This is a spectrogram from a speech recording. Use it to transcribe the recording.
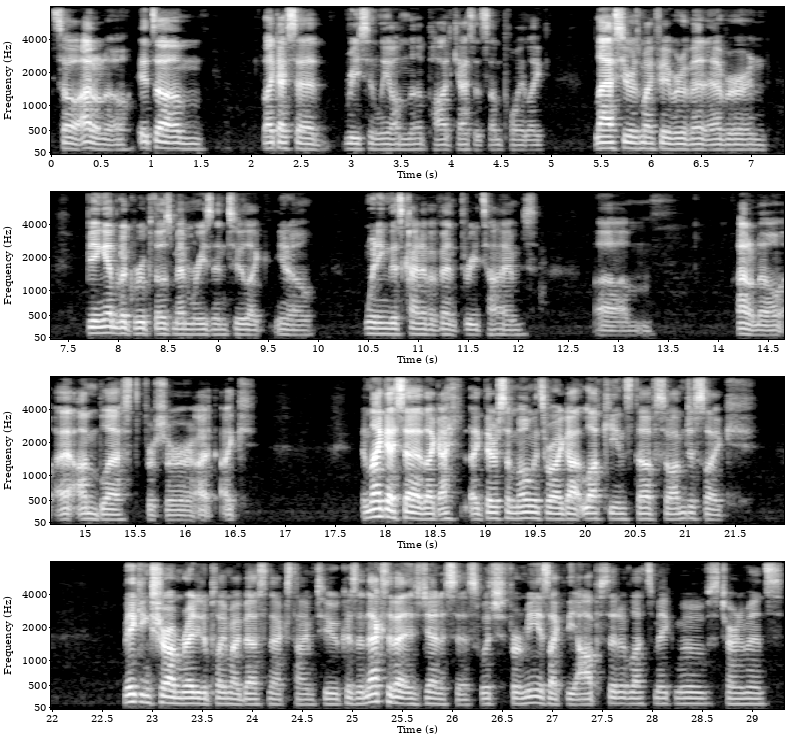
so I don't know. It's um like I said recently on the podcast at some point like last year was my favorite event ever and being able to group those memories into like you know winning this kind of event three times um i don't know I, am blessed for sure i like and like i said like i like there's some moments where i got lucky and stuff so i'm just like making sure i'm ready to play my best next time too because the next event is genesis which for me is like the opposite of let's make moves tournaments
